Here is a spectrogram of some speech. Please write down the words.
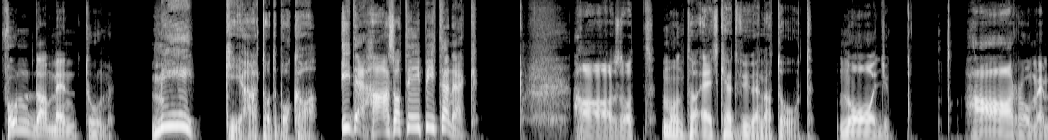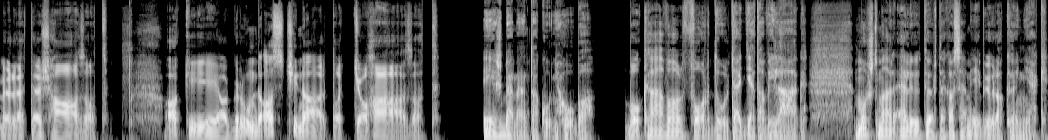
Fundamentum. Mi? kiáltott Boka. Ide házat építenek? Házat, mondta egykedvűen a tót. Nagy, három emeletes házat. Aki a grund, azt csináltatja házat. És bement a kunyhóba. Bokával fordult egyet a világ. Most már előtörtek a szeméből a könnyek.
